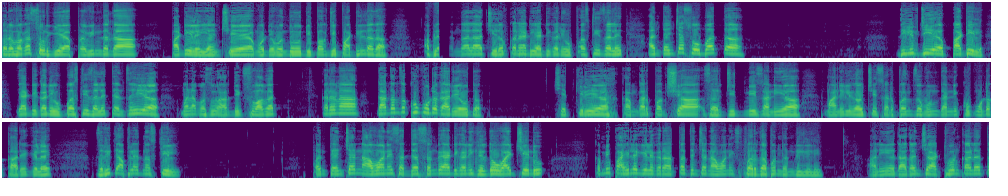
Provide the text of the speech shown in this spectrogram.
तर बघा स्वर्गीय प्रवीण दादा पाटील यांचे मोठे बंधू दीपकजी पाटील दादा आपल्या संघाला चिरप करण्यासाठी या ठिकाणी उपस्थित झालेत. आणि त्यांच्यासोबत दिलीपजी पाटील या ठिकाणी उपस्थित झालेत. त्यांचंही मनापासून हार्दिक स्वागत. कारण दादांचं खूप मोठं कार्य होतं. शेतकरी कामगार पक्ष सरचिटणीस आणि मानिलगावचे सरपंच म्हणून त्यांनी खूप मोठं कार्य केलंय. जरी ते आपल्यात नसतील पण त्यांच्या नावाने सध्या संघ या ठिकाणी खेळतो. वाईट चेंडू कमी पाहिलं गेलं कारण आता त्यांच्या नावाने एक स्पर्धा पण रंगली गेली. आणि दादांची आठवण काढत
